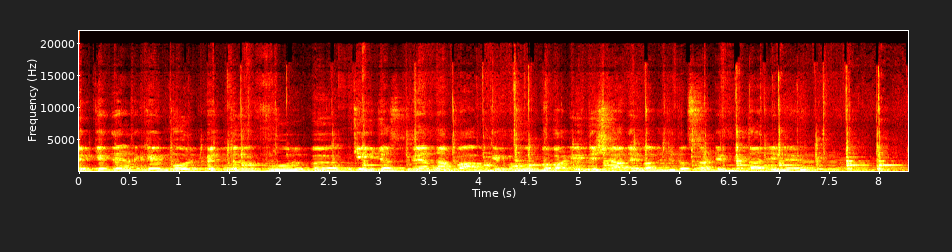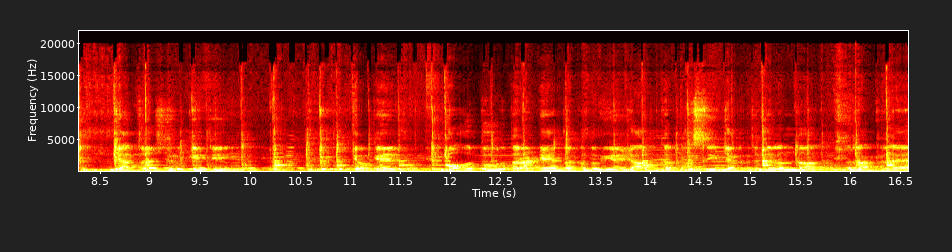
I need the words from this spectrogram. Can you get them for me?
ਫਿਰ ਕਹਿੰਦੇ ਹਨ ਕਿ ਮੋਰ ਪੂਰਬ ਕੀ ਜਸ ਪਿਆਨਾ ਭਾਵ ਕਿ ਪੂਰਬ ਵਾਲੀ ਦਿਸ਼ਾ ਦੇ ਵੱਲ ਜਦੋਂ ਸਾਡੇ ਪਿਤਾ ਜੀ ਨੇ ਯਾਤਰਾ ਸ਼ੁਰੂ ਕੀਤੀ, ਕਿਉਂਕਿ ਬਹੁਤ ਦੂਰ ਦਰਾਡੇ ਤੱਕ ਦੁਨੀਆ ਯਾਦ ਕਰਦੀ ਸੀ, ਜਗਤ ਜਲੰਦਾ ਰੱਖ ਲੈ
